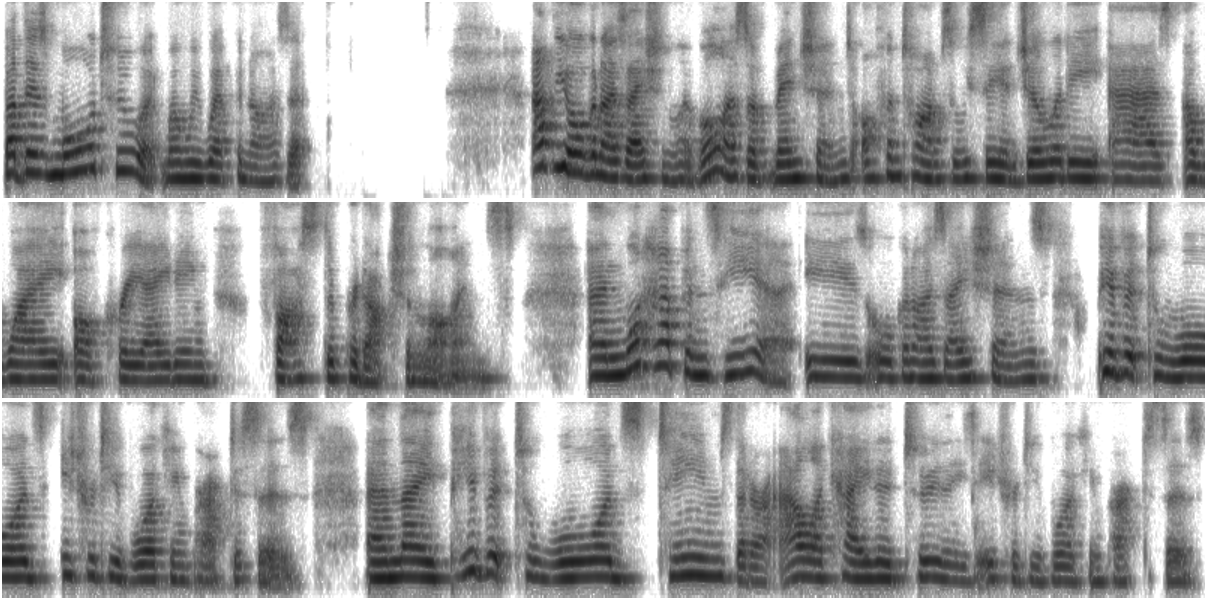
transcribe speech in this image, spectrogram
But there's more to it when we weaponize it. At the organization level, as I've mentioned, oftentimes we see agility as a way of creating faster production lines. And what happens here is organizations pivot towards iterative working practices and they pivot towards teams that are allocated to these iterative working practices.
